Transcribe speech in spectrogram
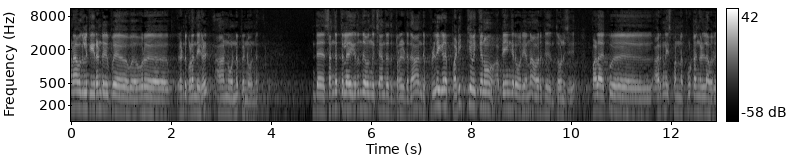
ஆனால் அவங்களுக்கு இரண்டு ஒரு ரெண்டு குழந்தைகள் ஆண் ஒன்று பெண் ஒன்று இந்த சங்கத்தில் இருந்தவங்க சேர்ந்ததுக்கு பிறகு தான் இந்த பிள்ளைகளை படிக்க வைக்கணும் அப்படிங்கிற ஒரு எண்ணம் அவருக்கு தோணுச்சு. பல ஆர்கனைஸ் பண்ண கூட்டங்களில் அவர்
